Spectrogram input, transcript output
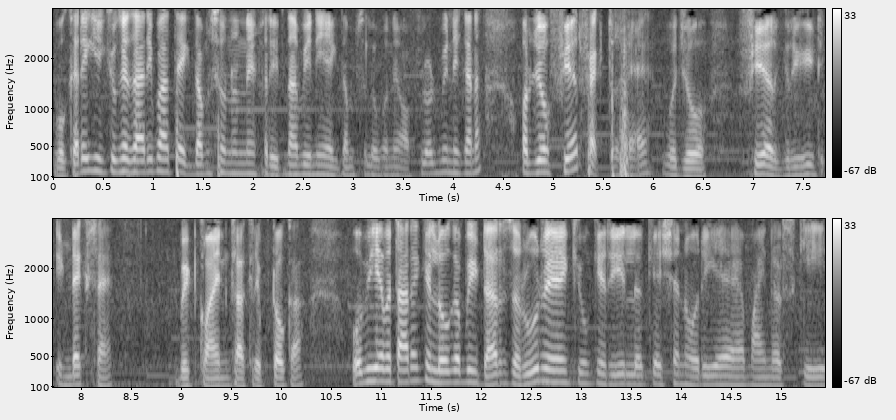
وہ کرے گی، کیونکہ ظاہری بات ہے، ایک دم سے انہوں نے خریدنا بھی نہیں، ایک دم سے لوگوں نے آف لوڈ بھی نہیں کرنا۔ اور جو فیئر فیکٹر ہے، وہ جو فیئر گریڈ انڈیکس ہے بٹ کوائن کا کرپٹو کا، وہ بھی یہ بتا رہے کہ لوگ ابھی ڈر ضرور رہے ہیں کیونکہ ری لوکیشن ہو رہی ہے مائنرس کی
